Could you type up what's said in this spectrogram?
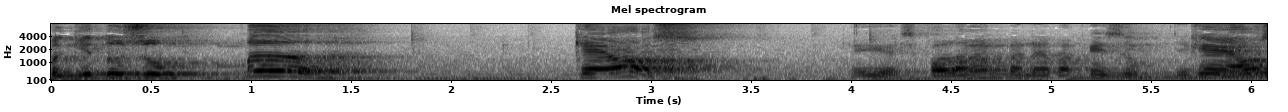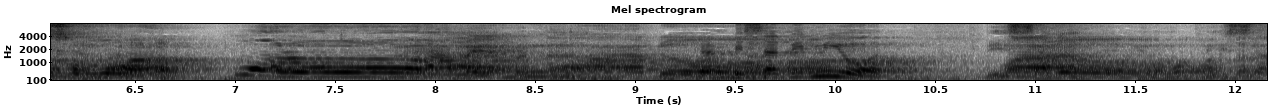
begitu Zoom, eh chaos. Iya, sekolah kan pada pakai Zoom. Jadi Chaos semua. Waduh, rame. bener. Waduh. Kan bisa di mute. bisa Waduh, bisa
